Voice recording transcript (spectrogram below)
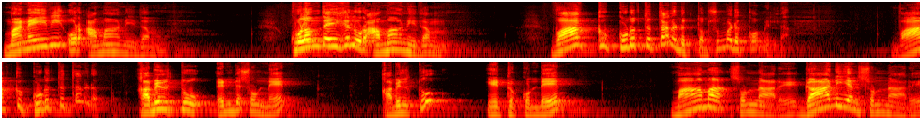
மனைவி ஒரு அமானிதம். குழந்தைகள் ஒரு அமானிதம். வாக்கு கொடுத்துத்தான் எடுத்தோம். சும்மா எடுக்கவும் இல்லை வாக்கு கொடுத்துத்தான் எடுப்போம் கபில் தூ என்று சொன்னேன். கபில் தூ ஏற்றுக்கொண்டேன். மாமா சொன்னார் கார்டியன் சொன்னார்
